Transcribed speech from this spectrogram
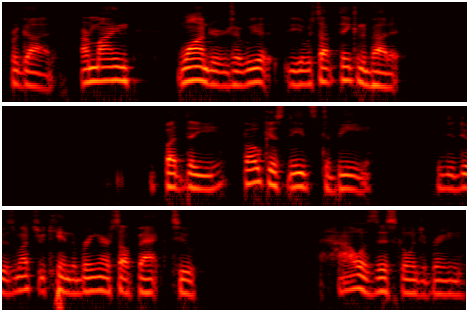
for God. Our mind wanders, or we you know, we stop thinking about it. But the focus needs to be we need to do as much as we can to bring ourselves back to how is this going to bring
